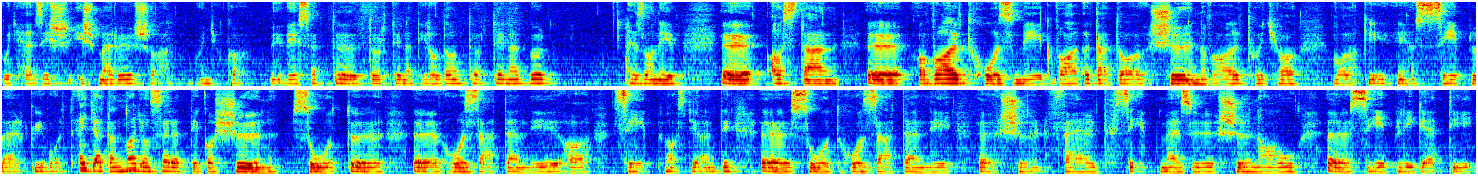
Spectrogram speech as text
ugye ez is ismerős, a, mondjuk a művészet történet, irodalom történetből, ez a név. Aztán a Waldhoz még, tehát a Schönwald, hogyha valaki ilyen szép lelkű volt. Egyáltalán nagyon szerették a sőn szót ö, ö, hozzátenni, a szép azt jelenti, ö, szót hozzátenni, ö, Schönfeld, szép mező, Schönau, ö, szép ligeti,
